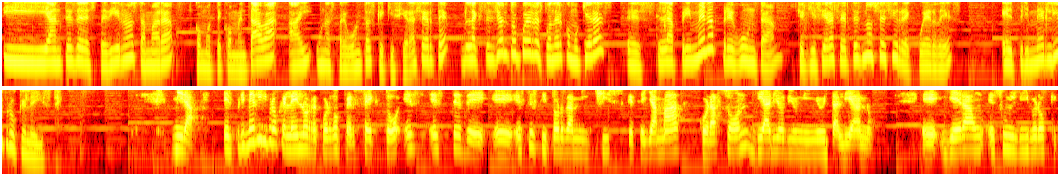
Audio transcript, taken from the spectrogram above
Y antes de despedirnos, Tamara, como te comentaba, hay unas preguntas que quisiera hacerte. La extensión tú puedes responder como quieras. Es la primera pregunta que quisiera hacerte es no sé si recuerdes el primer libro que leíste. Mira, el primer libro que leí lo recuerdo perfecto, es este de eh, este escritor D'Amicis que se llama Corazón, Diario de un Niño Italiano. Eh, y era es un libro que,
